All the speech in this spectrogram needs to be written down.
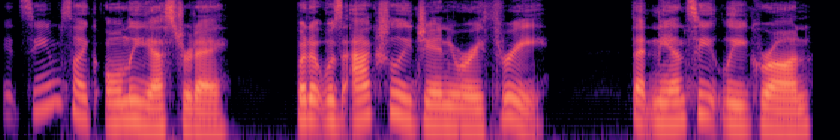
It seems like only yesterday, but it was actually January 3, that Nancy Lee Grahn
